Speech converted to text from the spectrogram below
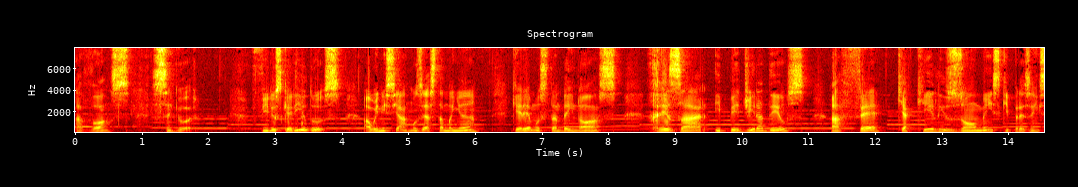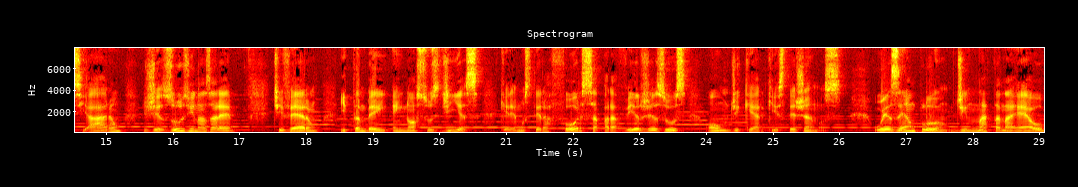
a vós, Senhor. Filhos queridos, ao iniciarmos esta manhã, queremos também nós rezar e pedir a Deus a fé que aqueles homens que presenciaram Jesus de Nazaré tiveram e também em nossos dias queremos ter a força para ver Jesus onde quer que estejamos. O exemplo de Natanael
